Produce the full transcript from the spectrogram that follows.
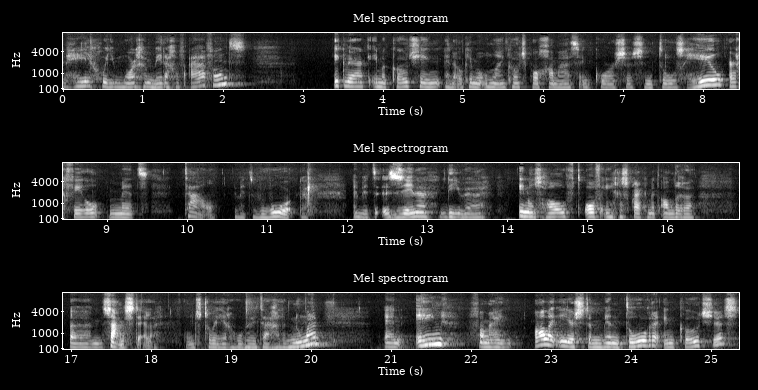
Een hele goede morgen, middag of avond. Ik werk in mijn coaching en ook in mijn online coachprogramma's en courses en tools heel erg veel met taal met woorden en met zinnen die we in ons hoofd of in gesprekken met anderen um, samenstellen, construeren, hoe we het eigenlijk noemen. En een van mijn allereerste mentoren en coaches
